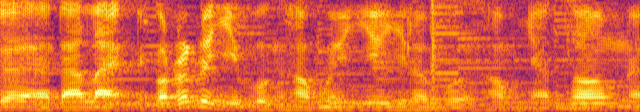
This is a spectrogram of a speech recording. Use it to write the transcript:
ờ, Đà Lạt thì có rất là nhiều vườn hồng như, như là vườn hồng nhà Tom nè.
